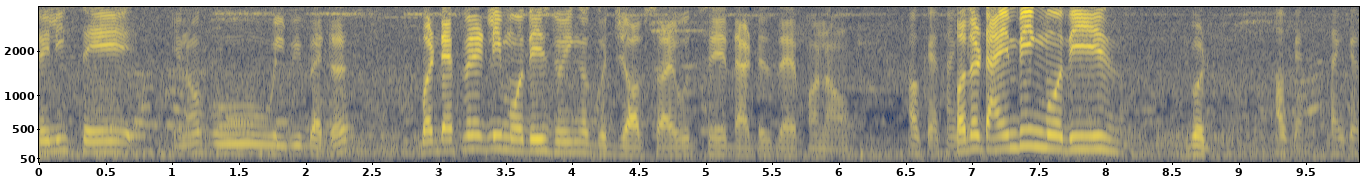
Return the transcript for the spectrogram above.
really say you know who will be better, but definitely Modi is doing a good job. So I would say that is there for now. Okay. for you. the time being, Modi is good. Okay. Thank you.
